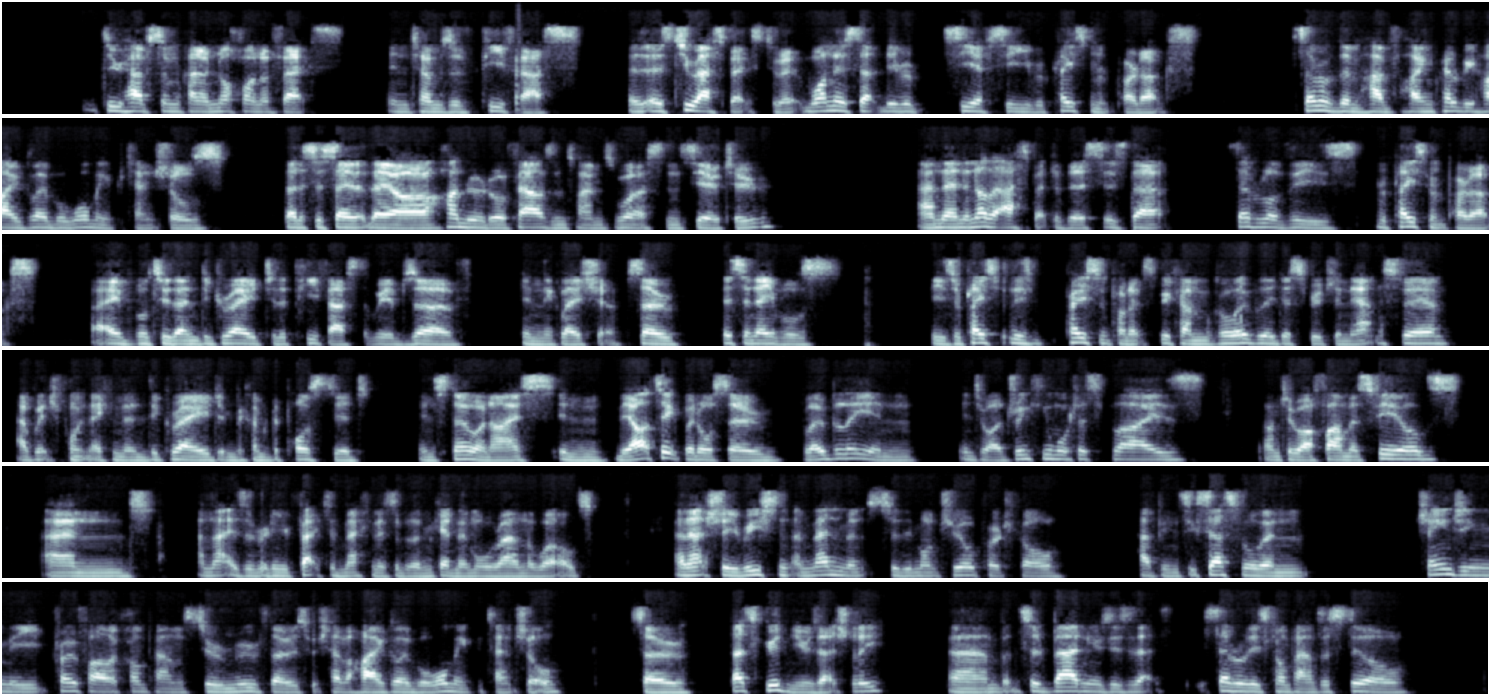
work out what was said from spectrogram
do have some kind of knock-on effects in terms of PFAS there's two aspects to it. One is that the CFC replacement products, some of them have high, incredibly high global warming potentials. That is to say that they are 100 or 1,000 times worse than CO2. And then another aspect of this is that several of these replacement products are able to then degrade to the PFAS that we observe in the glacier. So this enables these replacement, these replacement products to become globally distributed in the atmosphere, at which point they can then degrade and become deposited in snow and ice in the Arctic, but also globally in into our drinking water supplies, onto our farmers' fields, and and that is a really effective mechanism of them getting them all around the world. And actually, recent amendments to the Montreal Protocol have been successful in changing the profile of compounds to remove those which have a higher global warming potential. So that's good news, actually. Um, but the sort of bad news is that several of these compounds are still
